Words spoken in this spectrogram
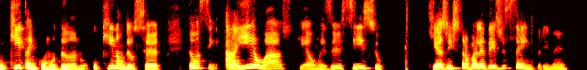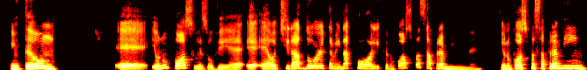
o que está incomodando, o que não deu certo. Então, assim, aí eu acho que é um exercício que a gente trabalha desde sempre, né? Então, é, eu não posso resolver, é, é, é tirar dor também da cólica, não posso passar para mim, né? Eu não posso passar para mim.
